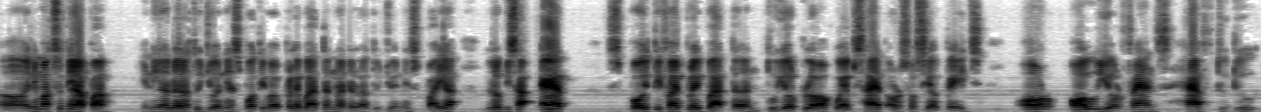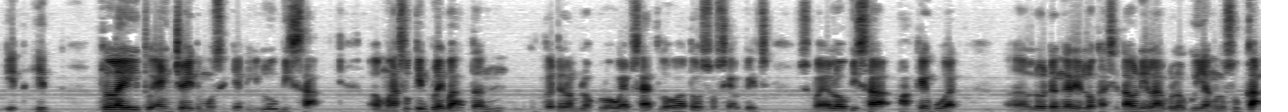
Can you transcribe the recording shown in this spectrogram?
Uh, ini maksudnya apa? ini adalah tujuannya Spotify Play Button adalah tujuannya supaya lo bisa add Spotify Play Button to your blog, website, or social page, or all your fans have to do it hit play to enjoy the music. Jadi lo bisa uh, masukin play button ke dalam blog lo, website lo, atau social page supaya lo bisa pakai buat uh, lo dengerin, lo kasih tahu nih lagu-lagu yang lo suka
